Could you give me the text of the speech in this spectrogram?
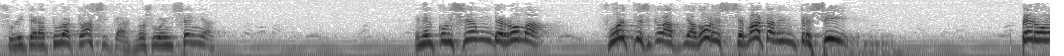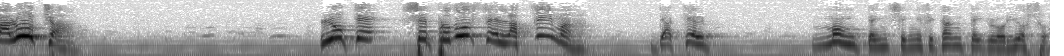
Su literatura clásica nos lo enseña. En el Coliseum de Roma, fuertes gladiadores se matan entre sí, pero la lucha, lo que se produce en la cima de aquel monte insignificante y glorioso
